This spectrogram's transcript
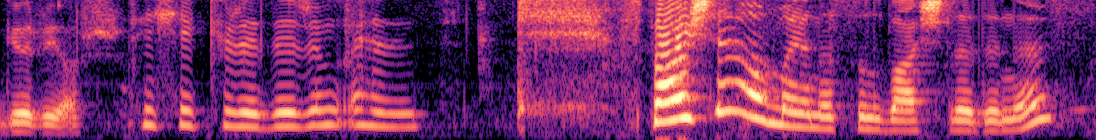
görüyor. Teşekkür ederim. Evet. Siparişler almaya nasıl başladınız?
